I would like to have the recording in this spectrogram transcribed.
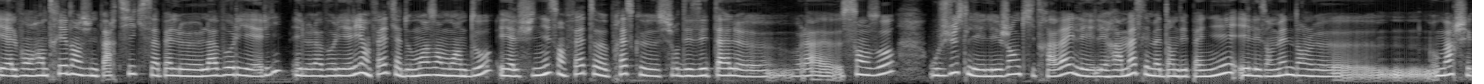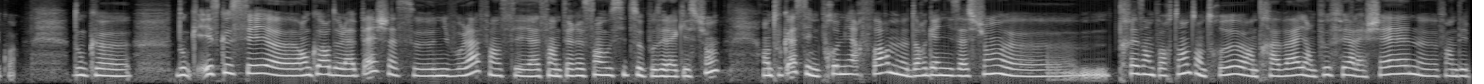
et elles vont rentrer dans une partie qui s'appelle le lavorieri. Et le lavorieri, en fait, il y a de moins en moins d'eau et elles finissent en fait euh, presque sur des étals euh, voilà, euh, sans eau où juste les, gens qui travaillent les, ramassent, les mettent dans des paniers et les emmènent au marché. Quoi. Donc, donc est-ce que c'est encore de la pêche à ce niveau-là? Enfin, C'est assez intéressant aussi de se poser la question. En tout cas, c'est une première forme d'organisation très importante entre un travail un peu fait à la chaîne, des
